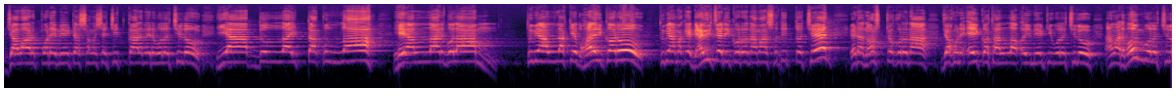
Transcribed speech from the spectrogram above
যাওয়ার পরে মেয়েটার সঙ্গে সে চিৎকার মেরে বলেছিল, ইয়া আব্দুল্লাহ ইত্তাকুল্লাহ, হে আল্লাহর গোলাম তুমি আল্লাহকে ভয় করো, তুমি আমাকে ব্যবিচারী করো না, আমার সতীত্ব ছেদ, এটা নষ্ট করো না। যখন এই কথা আল্লাহ ওই মেয়েটি বলেছিল, আমার বোন বলেছিল,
